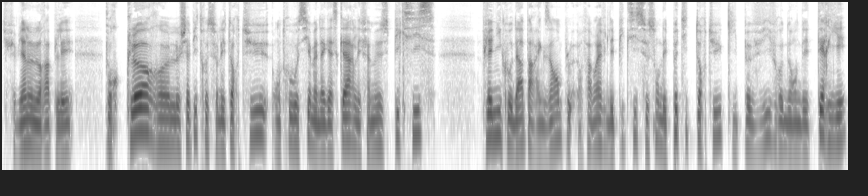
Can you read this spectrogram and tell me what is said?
Tu fais bien de le rappeler. Pour clore euh, le chapitre sur les tortues, on trouve aussi à Madagascar les fameuses Pixis, Plenicoda par exemple. Enfin bref, les Pixis, ce sont des petites tortues qui peuvent vivre dans des terriers.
